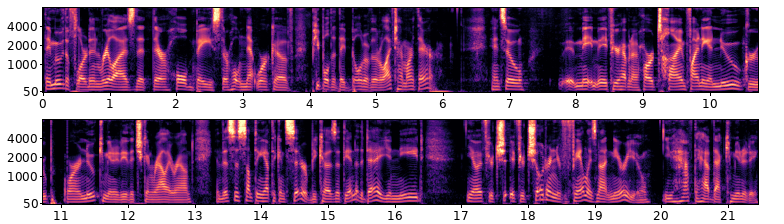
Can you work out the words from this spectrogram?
they move to Florida and realize that their whole base, their whole network of people that they built over their lifetime aren't there. And so eh, may, if you're having a hard time finding a new group or a new community that you can rally around, this is something you have to consider because at the end of the day, you need you know if your ch- if your children your family's not near you you have to have that community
